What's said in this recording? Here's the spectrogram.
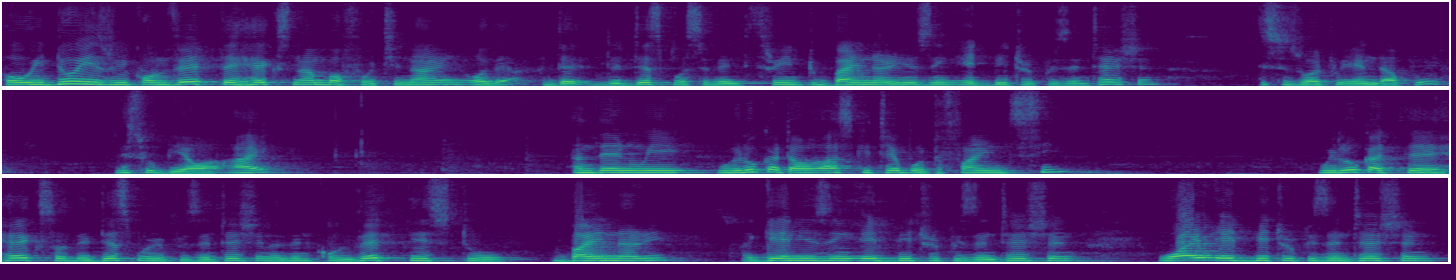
All we do is we convert the hex number 49 or the, the, the decimal 73 into binary using 8-bit representation. This is what we end up with. This will be our I. And then we, we look at our ASCII table to find C. We look at the hex or the decimal representation and then convert this to binary, again using 8-bit representation. Why 8-bit representation?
